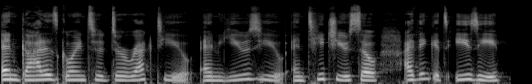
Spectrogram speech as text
And God is going to direct you and use you and teach you. So I think it's easy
